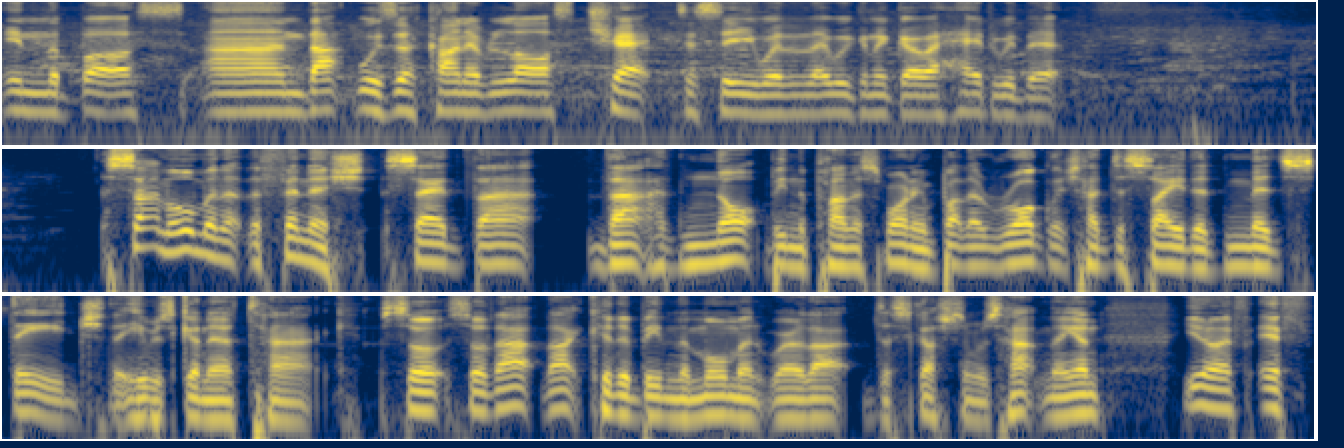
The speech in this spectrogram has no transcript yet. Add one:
in the bus, and that was a kind of last check to see whether they were going to go ahead with it. Sam Oomen at the finish said that that had not been the plan this morning, but that Roglic had decided mid-stage that he was going to attack. So, so that that could have been the moment where that discussion was happening. And you know, if if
